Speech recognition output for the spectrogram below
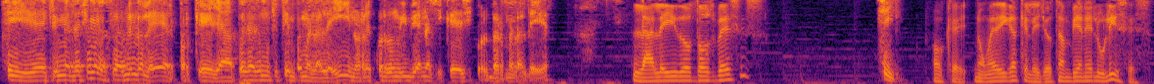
Sí, de hecho, me- de hecho me la estoy volviendo a leer, porque ya pues hace mucho tiempo me la leí y no recuerdo muy bien, así que decidí volverme a leer. ¿La ha leído dos veces? Sí, Ok, no me diga que leyó también el Ulises.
